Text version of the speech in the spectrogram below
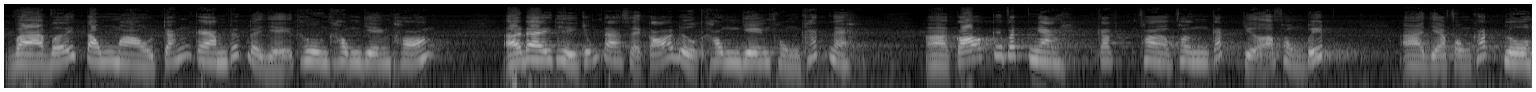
Và với tông màu trắng cam rất là dễ thương không gian thoáng. Ở đây thì chúng ta sẽ có được không gian phòng khách nè. À, Có cái vách ngăn cách, phân cách giữa phòng bếp à, và phòng khách luôn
